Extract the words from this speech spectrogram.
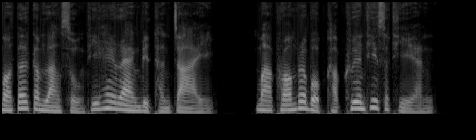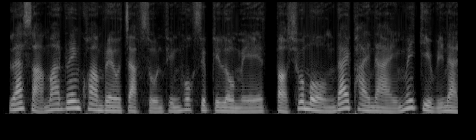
มอเตอร์กำลังสูงที่ให้แรงบิดทันใจ มาพร้อมระบบขับเคลื่อนที่เสถียร และสามารถเร่งความเร็วจาก 0 ถึง 60 กิโลเมตรต่อชั่วโมงได้ภายในไม่กี่วินา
